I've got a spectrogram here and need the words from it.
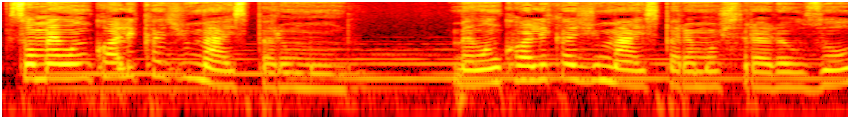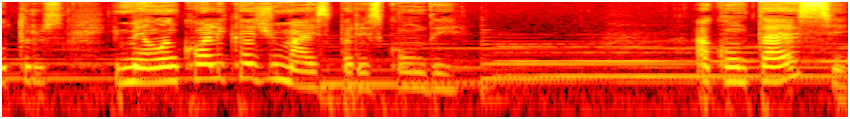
Sou melancólica demais para o mundo, melancólica demais para mostrar aos outros e melancólica demais para esconder. Acontece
